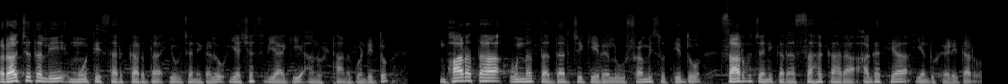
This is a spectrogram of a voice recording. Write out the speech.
ರಾಜ್ಯದಲ್ಲಿ ಮೋದಿ ಸರ್ಕಾರದ ಯೋಜನೆಗಳು ಯಶಸ್ವಿಯಾಗಿ ಅನುಷ್ಠಾನಗೊಂಡಿದ್ದು ಭಾರತ ಉನ್ನತ ದರ್ಜೆಗೇರಲು ಶ್ರಮಿಸುತ್ತಿದ್ದು ಸಾರ್ವಜನಿಕರ ಸಹಕಾರ ಅಗತ್ಯ ಎಂದು ಹೇಳಿದರು.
